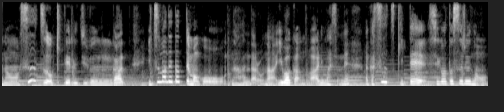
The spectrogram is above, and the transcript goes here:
のスーツを着てる自分がいつまでたってもこうなんだろうな違和感がありましたね。なんかスーツ着て仕事するの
